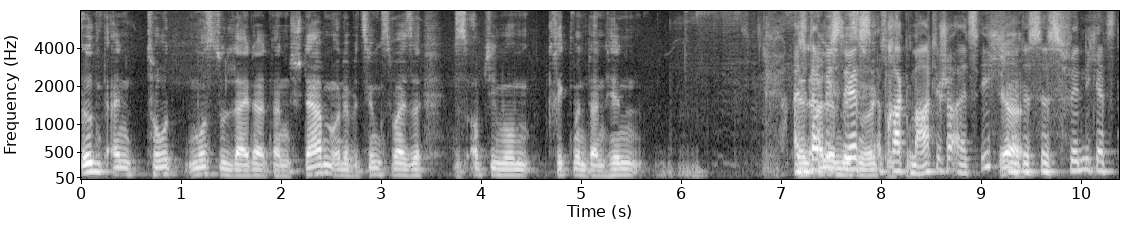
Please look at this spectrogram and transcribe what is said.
irgendein Tod musst du leider dann sterben oder beziehungsweise das Optimum kriegt man dann hin, Also da bist du jetzt pragmatischer als ich. Ja. Das, das finde ich jetzt.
